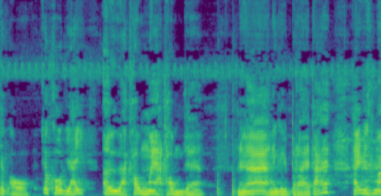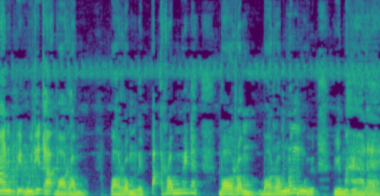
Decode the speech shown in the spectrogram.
จัดออเจ้าโคตรใหญ่เอออะท่อมแม่ท่อมจ้ะนื้อนั่นคือปลายตาให้วิสมานุปีมุทิตาบอรมបរមមិនបរមទេណាបរមបរមហ្នឹងវាមហាដែរ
